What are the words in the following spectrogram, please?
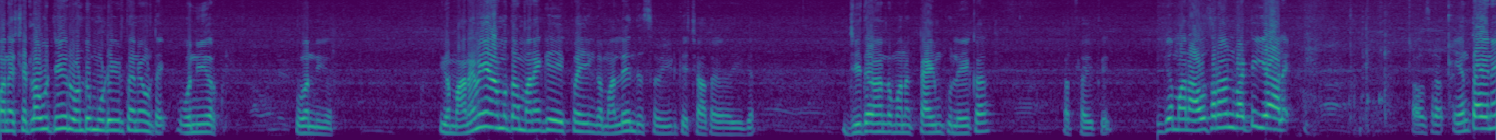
మన చెట్ల పుట్టినవి రెండు మూడు ఇడుతూనే ఉంటాయి. వన్ ఇయర్ వన్ ఇయర్ ఇక మనమే అమ్ముతాం మనకే ఎక్కువ ఇంకా మళ్ళీ ఏం తెస్తాం వీడికే చేత ఇక. జీతాలు మనకు టైంకు లేక అట్లా అయిపోయింది ఇక మన అవసరాన్ని బట్టి ఇవ్వాలి. అవసరం. ఎంత అయినా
